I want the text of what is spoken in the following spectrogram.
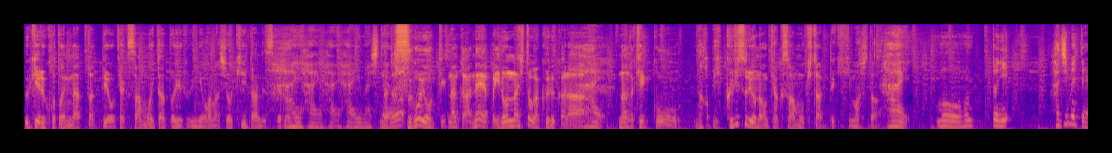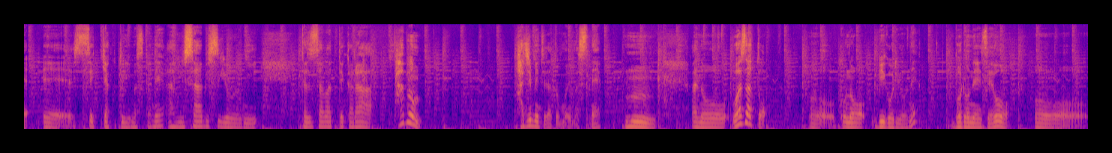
受けることになったっていうお客さんもいたというふうにお話を聞いたんですけど、はいはいはいはいいましたよ。なんかすごいおきなんかねやっぱいろんな人が来るから、はい。なんか結構なんかびっくりするようなお客さんも来たって聞きました？はい。もう本当に初めて、えー接客といいますかねああいうサービス業に携わってから多分初めてだと思いますね。うん、あのわざとおこのビゴリをねボロネーゼをお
